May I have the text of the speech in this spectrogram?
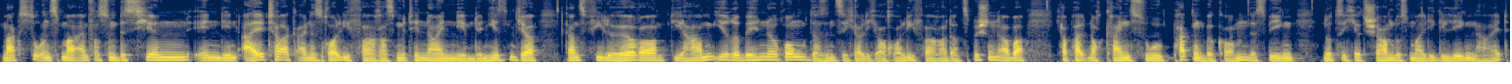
Magst du uns mal einfach so ein bisschen in den Alltag eines Rollifahrers mit hineinnehmen? Denn hier sind ja ganz viele Hörer, die haben ihre Behinderung. Da sind sicherlich auch Rollifahrer dazwischen, aber ich habe halt noch keinen zu packen bekommen. Deswegen nutze ich jetzt schamlos mal die Gelegenheit.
